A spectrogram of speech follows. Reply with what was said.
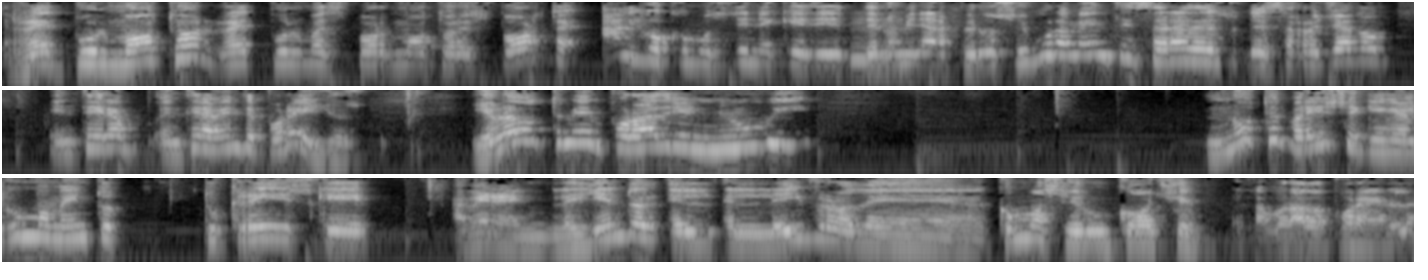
Red Bull Motor, Red Bull Sport Motor Sport, algo como se tiene que denominar, pero seguramente será desarrollado entera, enteramente por ellos. Y hablando también por Adrian Newby, ¿no te parece que en algún momento tú crees que, a ver, leyendo el, el, libro de cómo hacer un coche elaborado por él,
